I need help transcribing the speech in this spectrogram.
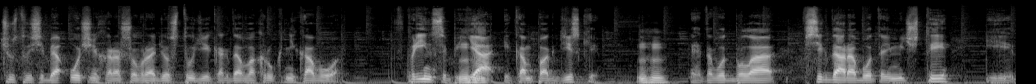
чувствую себя очень хорошо в радиостудии, когда вокруг никого. В принципе, я и компакт-диски. Это вот была всегда работа и мечты, и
